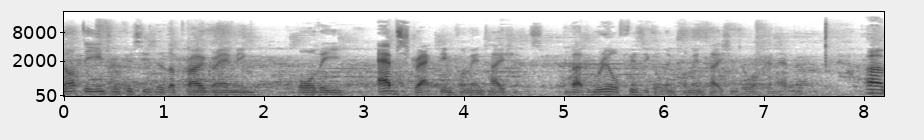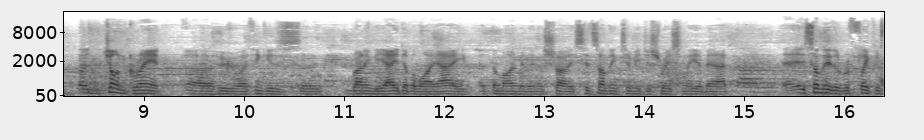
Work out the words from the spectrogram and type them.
Not the intricacies of the programming or the abstract implementations, but real physical implementations of what can happen. Uh, uh, John Grant, uh, who I think is uh, running the AIIA at the moment in Australia, said something to me just recently about uh, something that reflected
